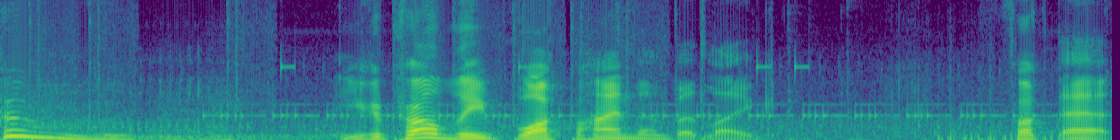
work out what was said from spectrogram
You could probably walk behind them, but like, fuck that.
